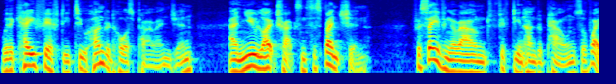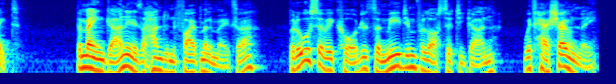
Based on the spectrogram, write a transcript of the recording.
with a K50 200 horsepower engine and new light tracks and suspension, for saving around 1500 pounds of weight. The main gun is 105mm, but also recorded as a medium velocity gun with HESH only,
